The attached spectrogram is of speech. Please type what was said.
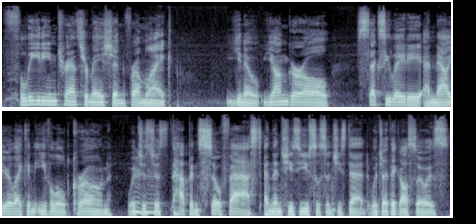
fleeting transformation from like, you know, young girl, sexy lady, and now you're like an evil old crone, which is mm-hmm. just happens so fast, and then she's useless and she's dead, which I think also is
